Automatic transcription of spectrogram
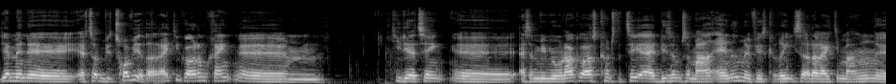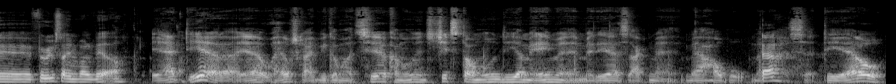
Jamen, øh, altså, vi tror, vi har været rigtig godt omkring øh, de der ting. Øh, altså, vi må nok også konstatere, at ligesom så meget andet med fiskeri, så er der rigtig mange øh, følelser involveret. Ja, det er der. Ja, uhavskræk. Vi kommer til at komme ud i en shitstorm uden lige at mage med, med det, jeg har sagt med, med havbrug. Men Ja. altså, det er jo...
